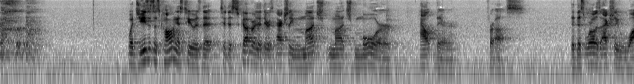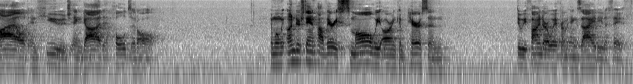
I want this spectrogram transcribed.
what Jesus is calling us to is that to discover that there's actually much, much more out there for us. That this world is actually wild and huge, and God holds it all. And when we understand how very small we are in comparison, do we find our way from anxiety to faith.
